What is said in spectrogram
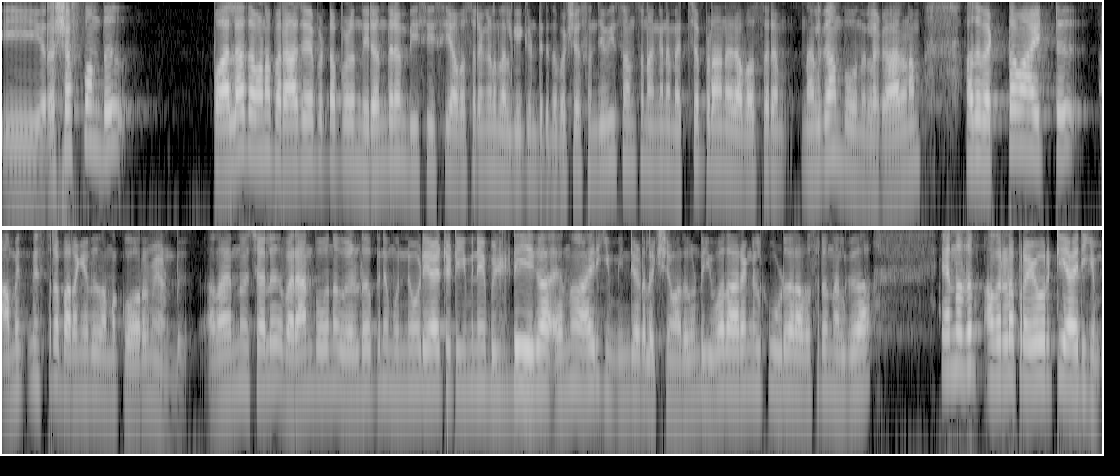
ഈ ഋഷഭ് പന്ത് പല തവണ പരാജയപ്പെട്ടപ്പോഴും നിരന്തരം ബി സി സി അവസരങ്ങൾ നൽകിക്കൊണ്ടിരുന്നു. പക്ഷേ സഞ്ജു വി സാംസൺ അങ്ങനെ മെച്ചപ്പെടാൻ ഒരു അവസരം നൽകാൻ പോകുന്നില്ല. കാരണം അത് വ്യക്തമായിട്ട് അമിത് മിശ്ര പറഞ്ഞത് നമുക്ക് ഓർമ്മയുണ്ട്. അതായെന്ന് വെച്ചാൽ വരാൻ പോകുന്ന വേൾഡ് കപ്പിന് മുന്നോടിയായിട്ട് ടീമിനെ ബിൽഡ് ചെയ്യുക എന്നതായിരിക്കും ഇന്ത്യയുടെ ലക്ഷ്യം. അതുകൊണ്ട് യുവതാരങ്ങൾക്ക് കൂടുതൽ അവസരം നൽകുക എന്നതും അവരുടെ പ്രയോറിറ്റി ആയിരിക്കും.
